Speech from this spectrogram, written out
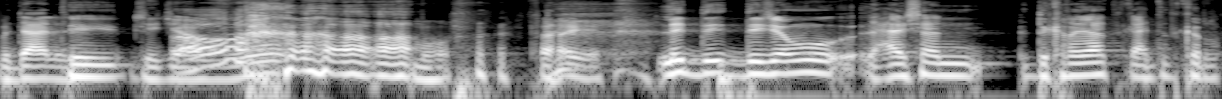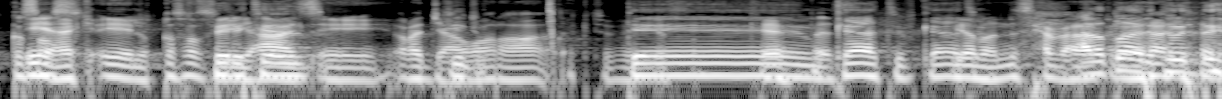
بدال dé- déjà vu. مو déjà vu عشان ذكريات قاعد تذكر قصص اي إيه، القصص tales. اي رجع ورا. كيف؟ كاتب كاتب يلا نسحب على طاري عقلي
